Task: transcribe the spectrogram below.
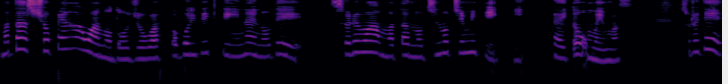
また、ショペンハワーの同情は深掘りできていないので、それはまた後々見ていきたいと思います。それで、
